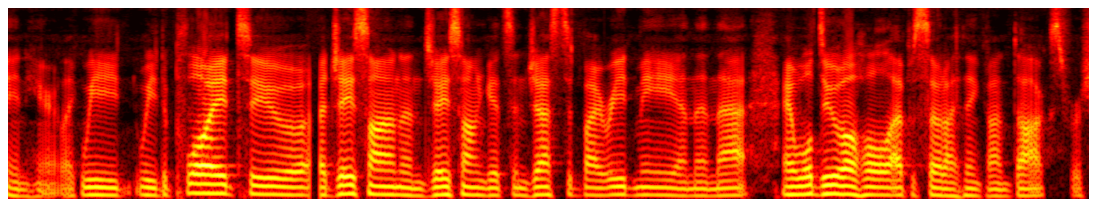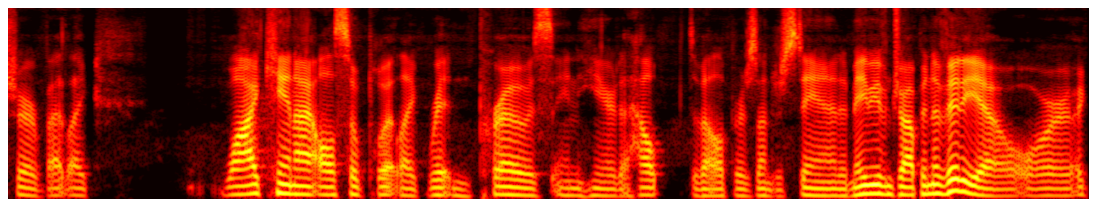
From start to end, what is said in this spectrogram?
in here? Like we we deployed to a json and json gets ingested by readme and then that and we'll do a whole episode i think on docs for sure. But like why can't i also put like written prose in here to help developers understand and maybe even drop in a video or a,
